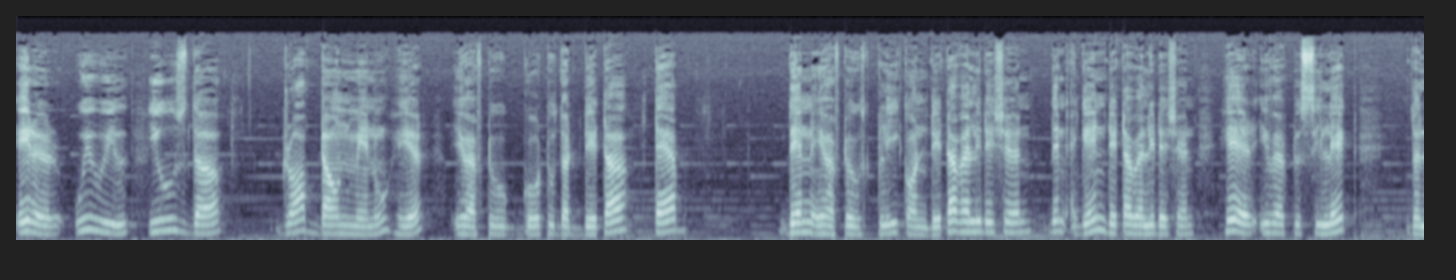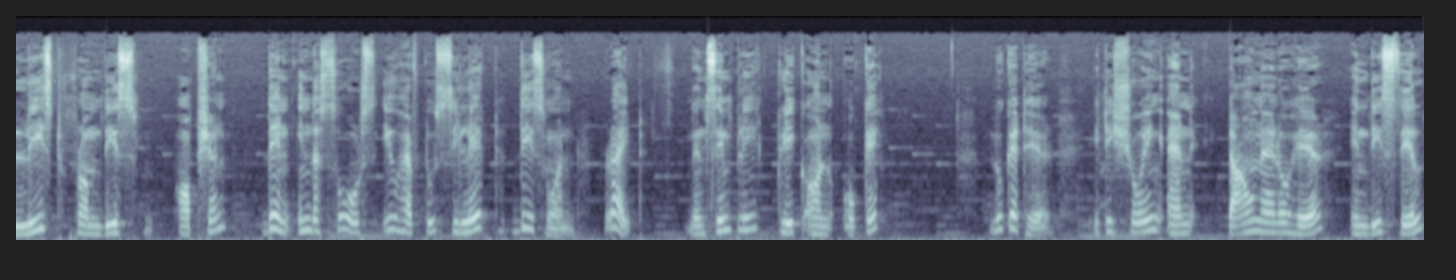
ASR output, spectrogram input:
error we will use the drop down menu here. You have to go to the data tab then you have to click on data validation. Then again data validation. Here you have to select the list from this option. Then in the source you have to select this one right? Then simply click on ok. Look at here. It is showing an down arrow here in this cell.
